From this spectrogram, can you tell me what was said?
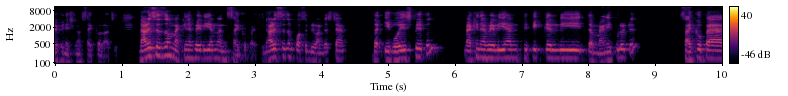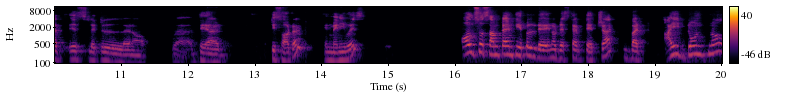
definition of psychology. Narcissism, Machiavellian, and psychopathy. Narcissism possibly understand the egoist people. Machiavellian, typically the manipulative. Psychopath is little, you know, uh, they are disordered in many ways. Also, sometimes people, you know, describe tetrad, but I don't know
